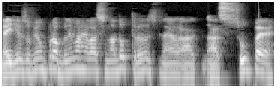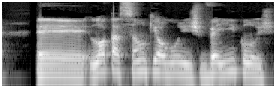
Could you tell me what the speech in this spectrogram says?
né, e resolver um problema relacionado ao trânsito, né, a, a super é, lotação que alguns veículos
